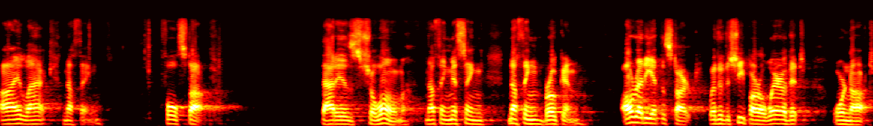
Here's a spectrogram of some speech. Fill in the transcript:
I lack nothing. Full stop. That is shalom, nothing missing, nothing broken. Already at the start, whether the sheep are aware of it or not.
